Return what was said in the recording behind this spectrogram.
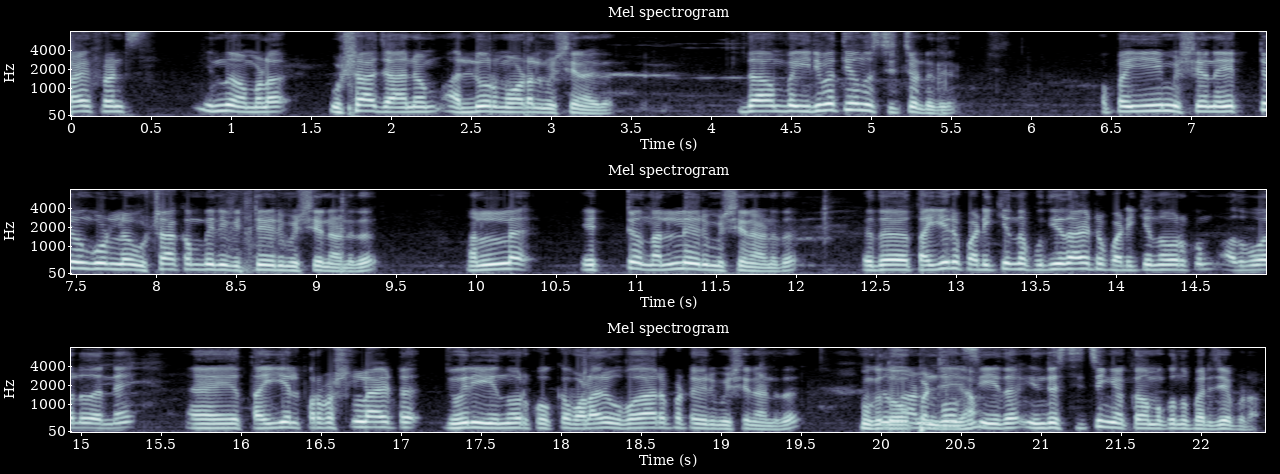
ഹായ് ഫ്രണ്ട്സ് ഇന്ന് നമ്മൾ ഉഷ ജാനും അല്ലൂർ മോഡൽ മെഷീനായത് ഇതാകുമ്പോൾ ഇരുപത്തിയൊന്ന് സ്റ്റിച്ച് ഉണ്ട് ഇതിന് അപ്പോൾ ഈ മെഷീൻ ഏറ്റവും കൂടുതൽ ഉഷ കമ്പനി വിറ്റ ഒരു മെഷീനാണിത് നല്ല ഏറ്റവും നല്ലൊരു മെഷീനാണിത് ഇത് തയ്യൽ പഠിക്കുന്ന പുതിയതായിട്ട് പഠിക്കുന്നവർക്കും അതുപോലെ തന്നെ തയ്യൽ പ്രൊഫഷണലായിട്ട് ജോലി ചെയ്യുന്നവർക്കും ഒക്കെ വളരെ ഉപകാരപ്പെട്ട ഒരു മെഷീനാണിത് നമുക്ക് ഓപ്പൺ ചെയ്യാം. ചെയ്ത് ഇതിന്റെ സ്റ്റിച്ചിങ് ഒക്കെ നമുക്കൊന്ന് പരിചയപ്പെടാം.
